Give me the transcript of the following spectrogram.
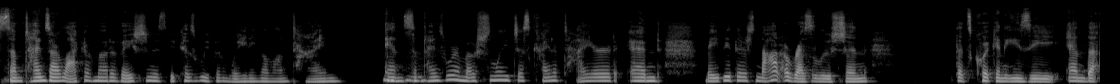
Sometimes our lack of motivation is because we've been waiting a long time. And mm-hmm. sometimes we're emotionally just kind of tired. And maybe there's not a resolution that's quick and easy. And the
